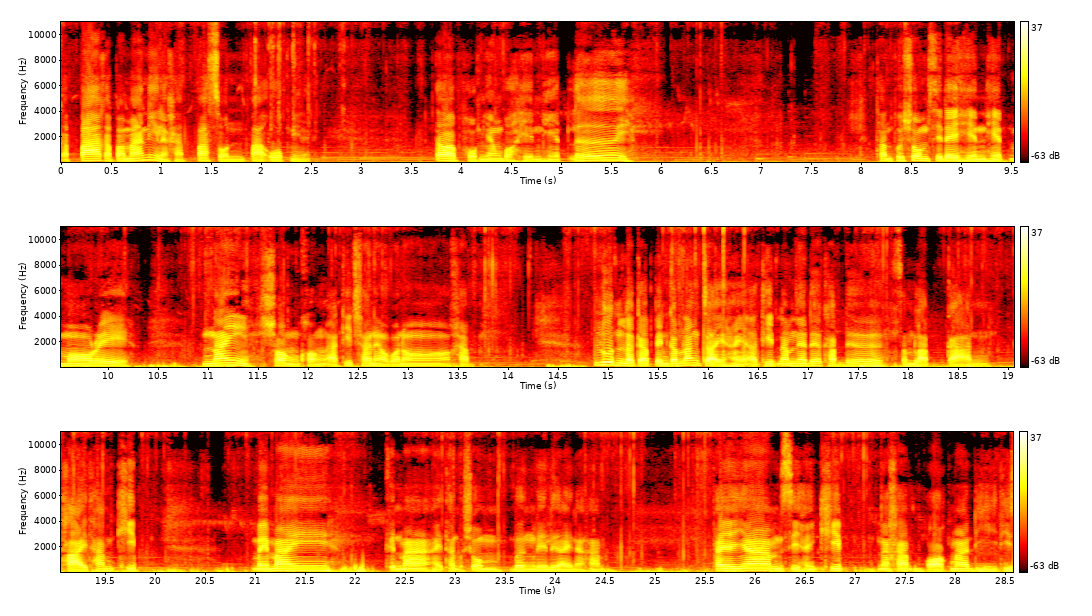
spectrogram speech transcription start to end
กับปลากับประมาณนี้แหละครับปลาสนปลาโอกนี่แหละแต่ว่าผมยังบ่เห็นเห็ดเลยท่านผู้ชมสิได้เห็นเห็ดมอเร ในช่องของอาทิตย์ชาแนลบ่นอครับ รุ่นแล้วก็เป็นกำลังใจให้อาทิตย์น้ำเนเด้อครับเด้อสำหรับการถ่ายทำคลิปใหม่ๆขึ้นมาให้ท่านผู้ชมเบิ่งเรื่อยๆนะครับ พยายามสิให้คลิปนะครับ ออกมาดีที่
